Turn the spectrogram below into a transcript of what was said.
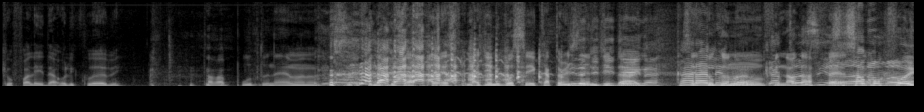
que eu falei da Holy Club. Tava puto, né, mano? No finalizar a festa. Imagina, você, 14 Vida anos de de, DJ, idade. né? Você Caralho, tocando mano. no final da 14 festa. anos. Sabe como que foi?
